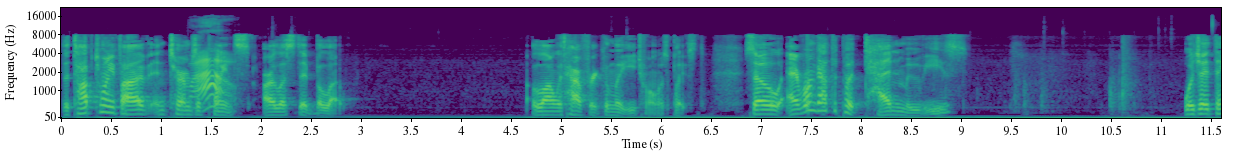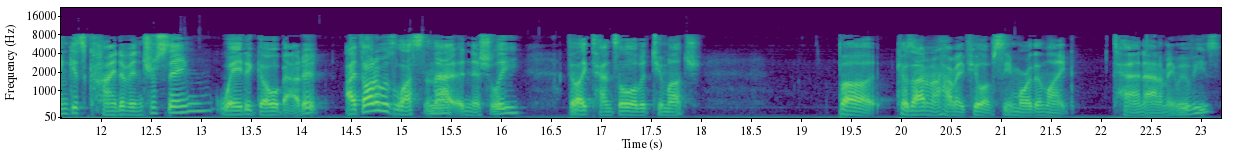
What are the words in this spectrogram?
The top 25 in terms Wow. of points are listed below, along with how frequently each one was placed. So everyone got to put 10 movies which I think is kind of interesting way to go about it. I thought it was less than that initially. I feel like 10's a little bit too much. But, because I don't know how many people have seen more than like 10 anime movies.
